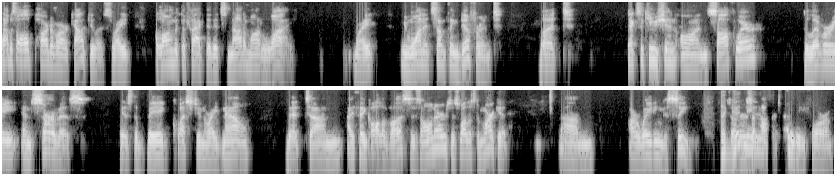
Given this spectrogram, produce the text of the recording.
that was all part of our calculus, right? Along with the fact that it's not a Model Y, right? We wanted something different, but execution on software, delivery, and service is the big question right now that um, I think all of us as owners, as well as the market, um, are waiting to see. The so good there's news, an opportunity for them.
